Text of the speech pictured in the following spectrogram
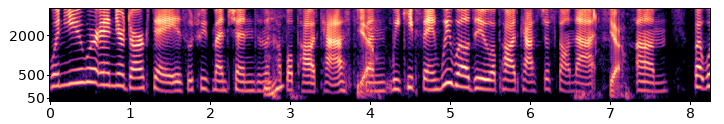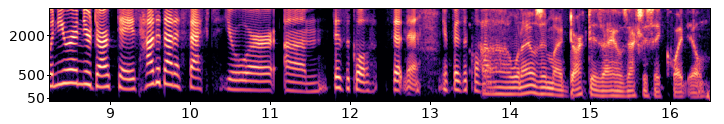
When you were in your dark days, which we've mentioned in a Mm-hmm. couple podcasts, Yeah. and we keep saying we will do a podcast just on that. Yeah. Um, but when you were in your dark days, how did that affect your um, physical fitness, your physical health? Uh, when I was in my dark days, I was actually say quite ill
